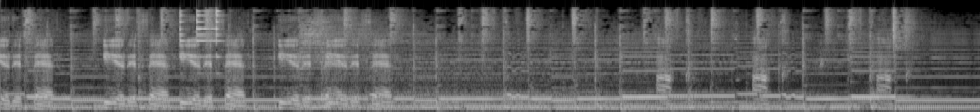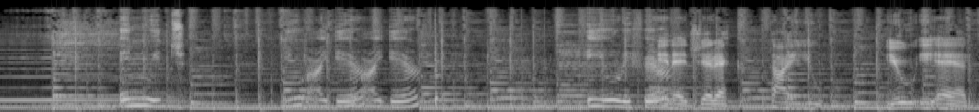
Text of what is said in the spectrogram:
Irefer. Irefer. Irefer. Irefer. Irefer. Ak. Ak. Ak. In which you I air, I air. EU refer. Inegyerek. Tayu. U-I-R. Ak.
